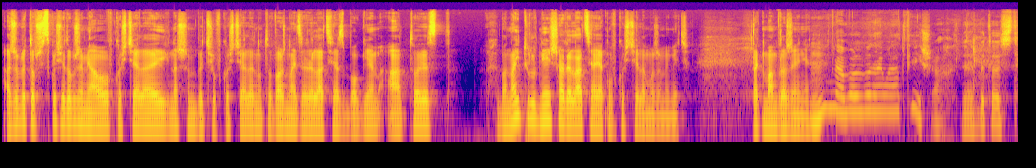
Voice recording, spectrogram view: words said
A żeby to wszystko się dobrze miało w kościele i w naszym byciu w kościele, no to ważna jest relacja z Bogiem, a to jest chyba najtrudniejsza relacja, jaką w kościele możemy mieć. Tak mam wrażenie. No, bo, najłatwiejsza. Jakby to jest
